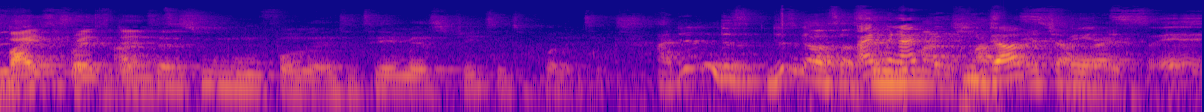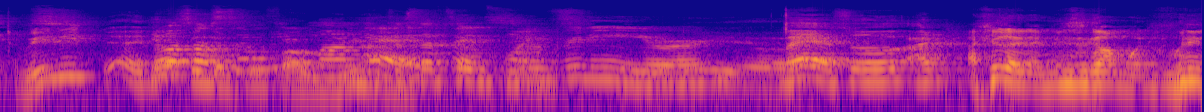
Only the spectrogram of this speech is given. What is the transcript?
vice president. Actors who move from the entertainment straight into politics. I didn't. This, this guy was a I mean, I think he does fit. right? Really? Yeah, he He was a simple man. Yeah, At it's, certain it's points. really your. really, uh, yeah, so I, I feel like the musical money money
